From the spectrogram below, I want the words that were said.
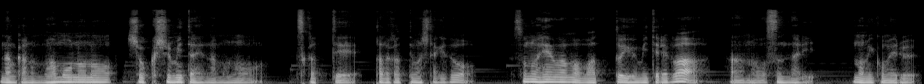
なんかあの魔物の触手みたいなものを使って戦ってましたけど、その辺はまあ、ワットイフ見てれば、あの、すんなり飲み込める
